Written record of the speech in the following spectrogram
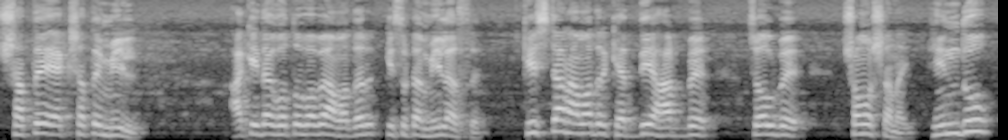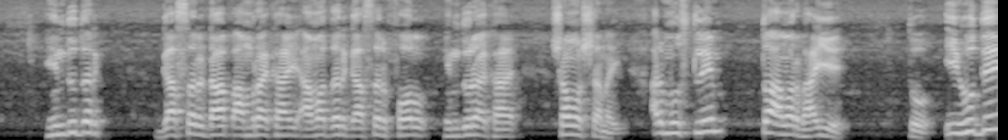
সাথে একসাথে মিল। আকিদাগতভাবে আমাদের কিছুটা মিল আছে। খ্রিস্টান আমাদের ক্ষেত দিয়ে হাঁটবে, চলবে, সমস্যা নাই। হিন্দু, হিন্দুদের গাছের ডাব আমরা খাই, আমাদের গাছের ফল হিন্দুরা খায়, সমস্যা নাই। আর মুসলিম তো আমার ভাইয়ে। তো ইহুদি,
